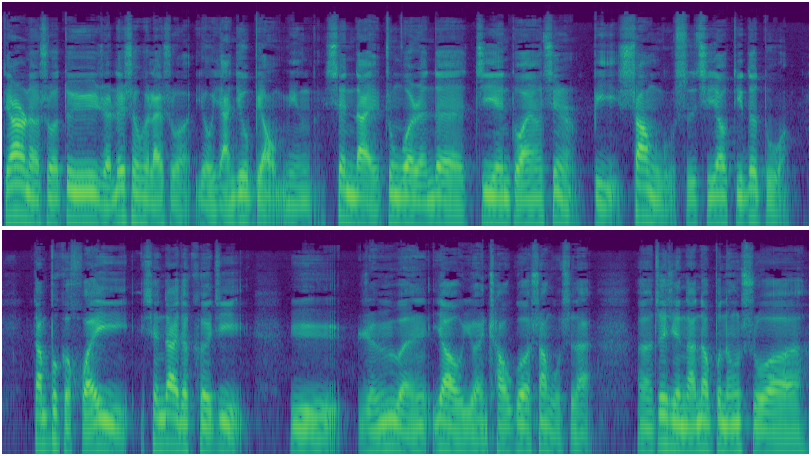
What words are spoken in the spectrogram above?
第二呢，说对于人类社会来说，有研究表明，现代中国人的基因多样性比上古时期要低得多。但不可怀疑，现代的科技与人文要远超过上古时代。呃，这些难道不能说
